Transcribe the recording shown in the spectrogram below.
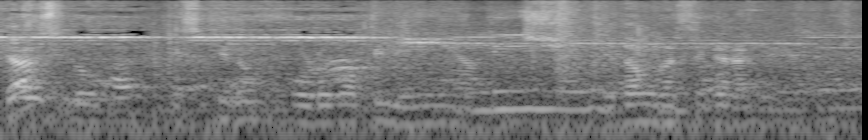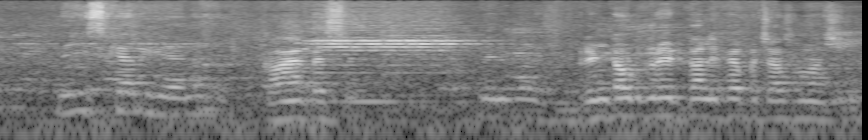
क्या? इसकी तो फ़ोटो कॉपी नहीं है नहीं। एकदम घर से कर रखेंगे नहीं स्कैन किया ना। कहाँ है पैसे? मेरे पास प्रिंट आउट का रेट कहाँ लिखा है? पचास होना चाहिए।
